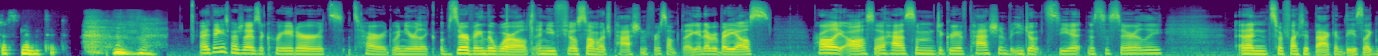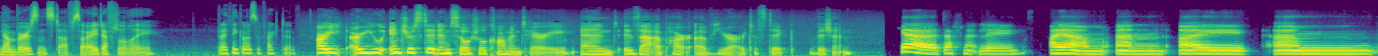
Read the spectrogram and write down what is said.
just limited. Mm-hmm. I think especially as a creator, it's it's hard when you're like observing the world and you feel so much passion for something, and everybody else probably also has some degree of passion, but you don't see it necessarily. And then it's reflected back in these like numbers and stuff. So I definitely but I think it was effective. Are you, are you interested in social commentary, and is that a part of your artistic vision? Yeah, definitely. I am, and I am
